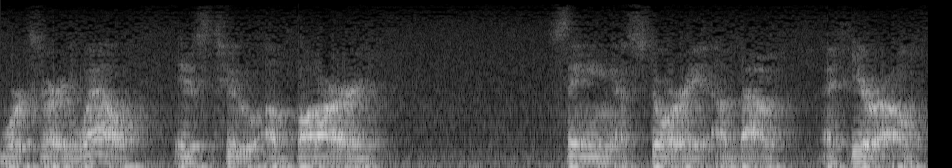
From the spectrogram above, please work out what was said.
works very well is to a bard singing a story about a hero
